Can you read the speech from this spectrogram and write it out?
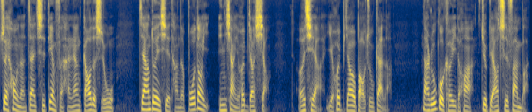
最后呢再吃淀粉含量高的食物，这样对血糖的波动影响也会比较小，而且啊也会比较有饱足感了。那如果可以的话，就不要吃饭吧，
